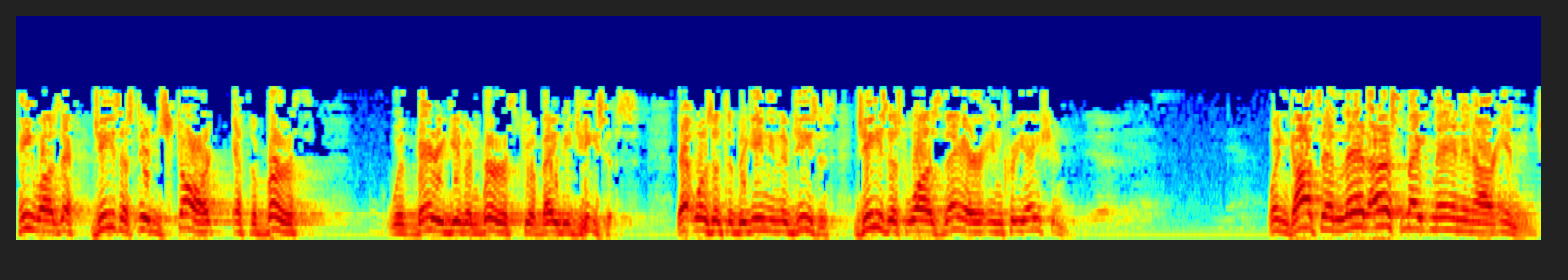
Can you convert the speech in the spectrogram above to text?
He was there. Jesus didn't start at the birth with Mary giving birth to a baby Jesus. That was at the beginning of Jesus. Jesus was there in creation. When God said, let us make man in our image.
